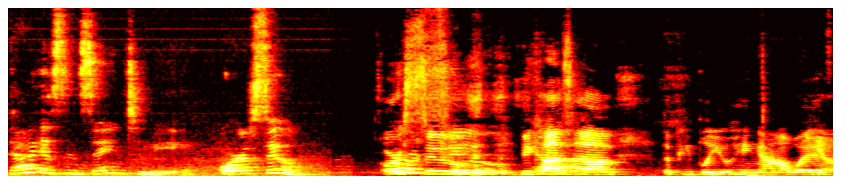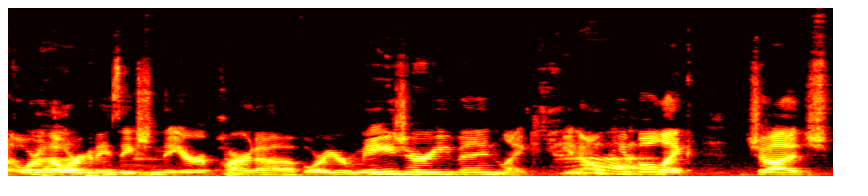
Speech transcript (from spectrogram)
that is insane to me Or assume. Or, Or assume assume, because yeah. of the people you hang out with Yeah. or the Yeah. organization that you're a part of or your major even like you know people like judge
